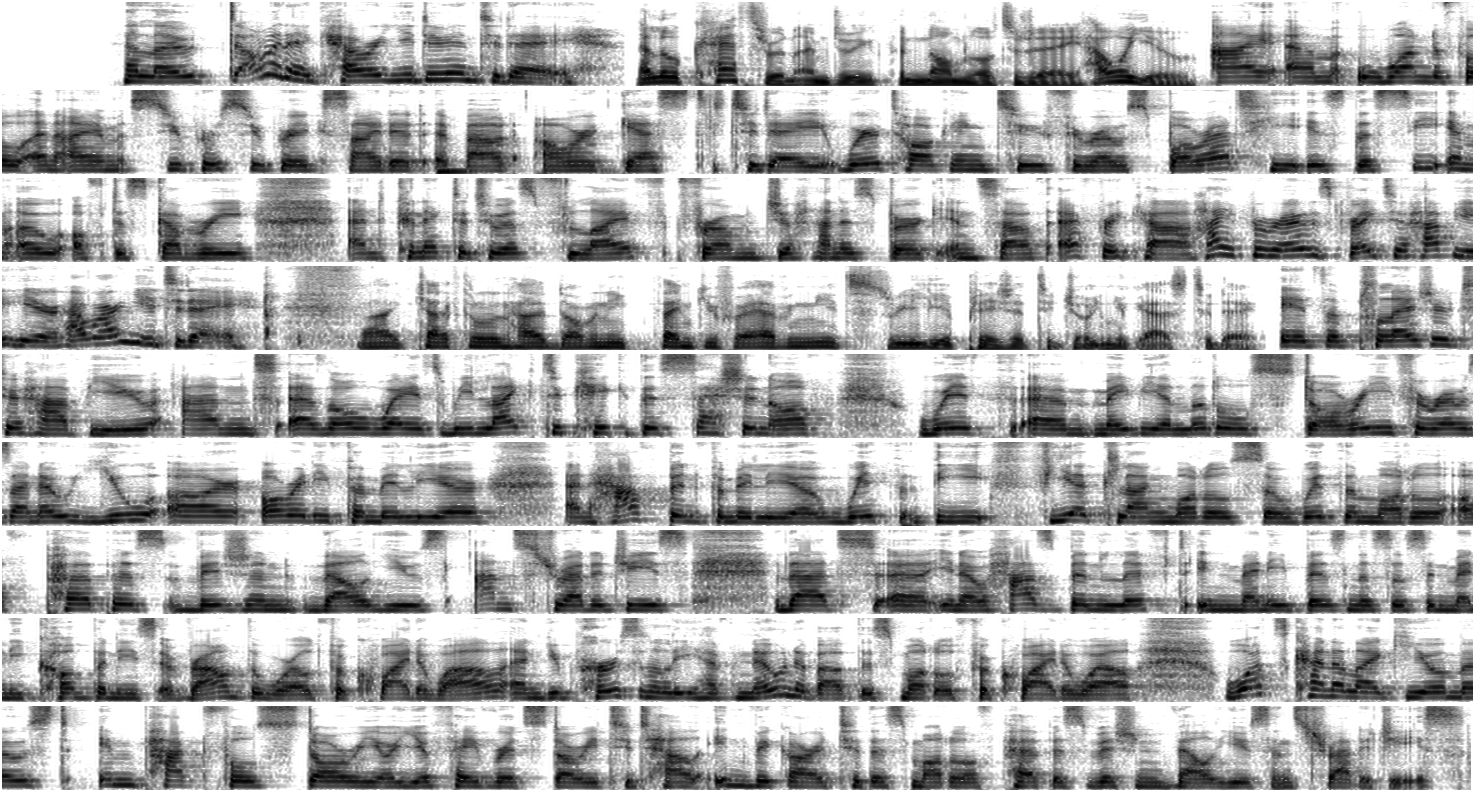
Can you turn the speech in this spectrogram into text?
Hello, Dominic. How are you doing today? Hello, Catherine. I'm doing phenomenal today. How are you? I am wonderful and I am super, super excited about our guest today. We're talking to Firoze Bhorat. He is the CMO of Discovery and connected to us live from Johannesburg in South Africa. Hi, Firoze. Great to have you here. How are you today? Hi, Catherine. Hi, Dominic. Thank you for having me. It's really a pleasure to join you guys today. It's a pleasure to have you. And and as always, we like to kick this session off with um, maybe a little story. Firoze, I know you are already familiar and have been familiar with the Vierklang model, so with the model of purpose, vision, values, and strategies that uh, you know has been lived in many businesses, in many companies around the world for quite a while. And you personally have known about this model for quite a while. What's kind of like your most impactful story? Story or your favorite story to tell in regard to this model of purpose, vision, values, and strategies?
